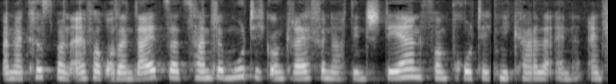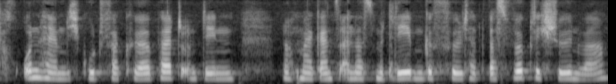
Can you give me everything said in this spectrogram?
Anna Christmann einfach unseren Leitsatz Handle mutig und greife nach den Sternen vom Pro-Technikale ein, einfach unheimlich gut verkörpert und den nochmal ganz anders mit Leben gefüllt hat, was wirklich schön war.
